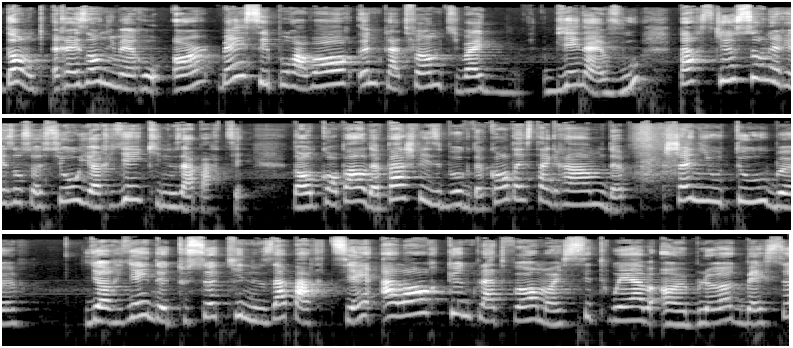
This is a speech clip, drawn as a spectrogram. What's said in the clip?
Donc, raison numéro un, ben, c'est pour avoir une plateforme qui va être bien à vous parce que sur les réseaux sociaux, il n'y a rien qui nous appartient. Donc, on parle de page Facebook, de compte Instagram, de chaîne YouTube, il n'y a rien de tout ça qui nous appartient, alors qu'une plateforme, un site web, un blog, ben ça,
